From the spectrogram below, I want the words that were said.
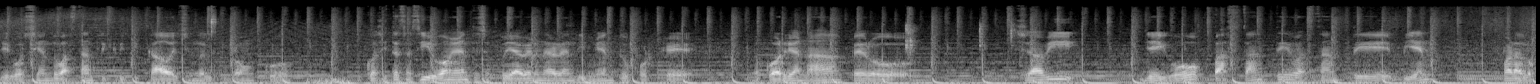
llegó siendo bastante criticado diciendo el bronco cositas así obviamente se podía ver en el rendimiento porque no corría nada pero Xavi llegó bastante bastante bien para los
